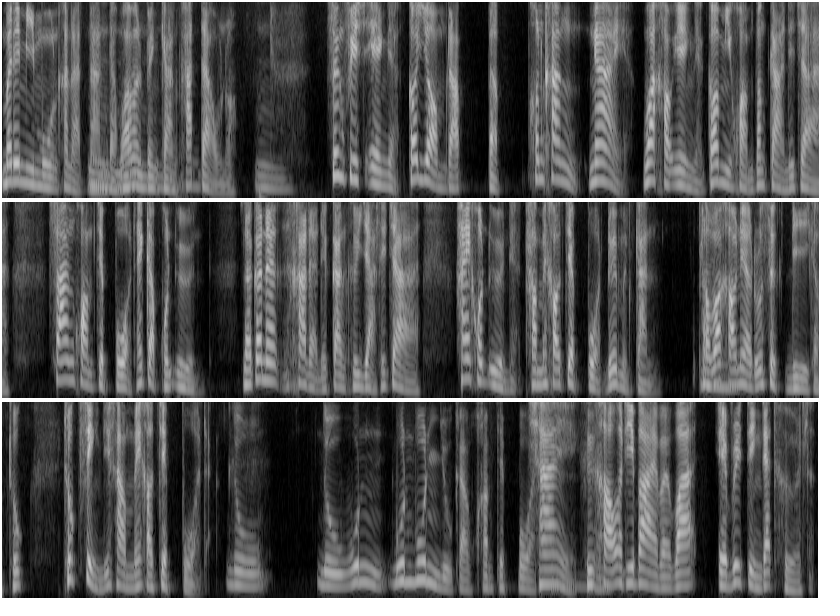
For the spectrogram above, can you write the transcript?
ไม่ได้มีมูลขนาดนั้นอืมแต่ว่ามันเป็นการคาดเดาเนาะมซึ่งฟิชเองเนี่ยก็ยอมรับแบบค่อนข้างง่ายอะว่าเขาเองเนี่ยก็มีความต้องการที่จะสร้างความเจ็บปวดให้กับคนอื่น แล้วก็ในขณะเดียวกันคืออยากที่จะให้คนอื่นเนี่ยทำให้เขาเจ็บปวดด้วยเหมือนกัน เพราะว่าเขาเนี่ยรู้สึกดีกับทุกทุกสิ่งที่ทำให้เขาเจ็บปวดอะดูดูวุ่นวุ่นวุ่นอยู่กับความเจ็บปวด ใช่ คือเขาอธิบายไปว่า everything that hurts อะ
